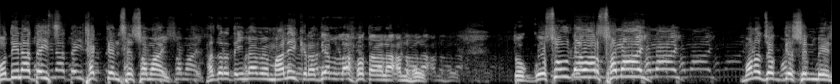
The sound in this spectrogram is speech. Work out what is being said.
মদিনাতেই থাকতেন সে সময়। হাজরত ইমামে মালিক রাজিয়াল্লাহ তালা আনহু। তো গোসল দেওয়ার সময়। মনোযোগ দিয়ে শুনবেন।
